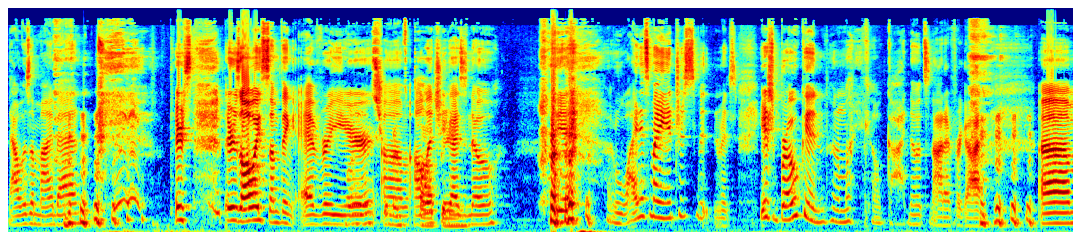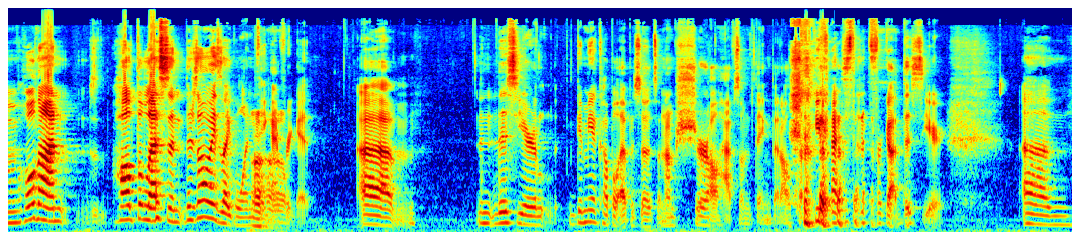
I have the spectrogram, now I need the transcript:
That was a my bad. there's there's always something every year. Um, I'll let you guys know. Yeah. Why does my instrument it's broken? And I'm like, oh god, no, it's not. I forgot. um, hold on, halt the lesson. There's always like one thing uh-huh. I forget. Um, this year, give me a couple episodes, and I'm sure I'll have something that I'll tell you guys that I forgot this year. Um,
